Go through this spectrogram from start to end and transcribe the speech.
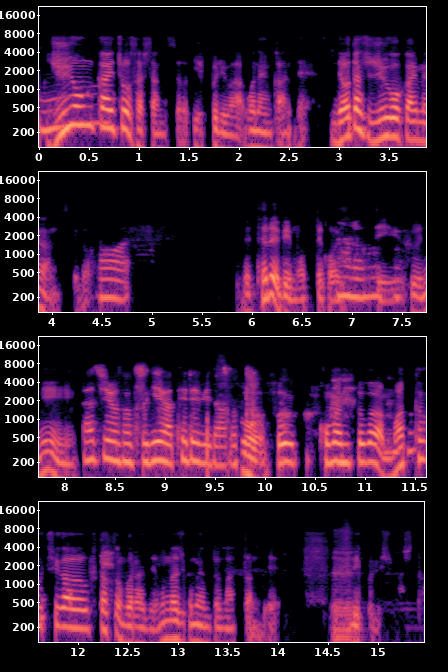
14回調査したんですよ、イフプリは5年間で。で、私15回目なんですけど。でテレビ持ってこいっていうふうに。ラジオの次はテレビだろそう、そういうコメントが全く違う2つの村で同じコメントがあったんで、びっくりしました。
